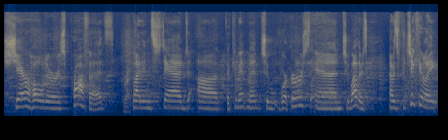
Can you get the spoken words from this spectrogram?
shareholders' profits, Correct. but instead uh, the commitment to workers and to others. I was particularly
